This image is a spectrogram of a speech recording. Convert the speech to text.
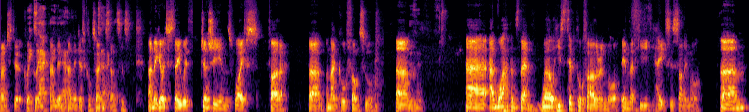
trying to do it quickly Exactly, and, in, yeah. and in difficult Exactly. circumstances. And they go to stay with Zhen Shiyin's wife's father, uh, a man called Feng Su. Um, Mhm. Uh, and what happens then? Well, he's typical father-in-law in that he hates his son-in-law. Um,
